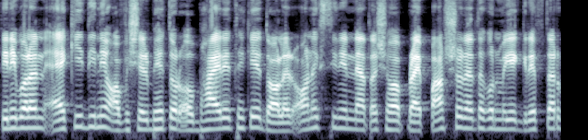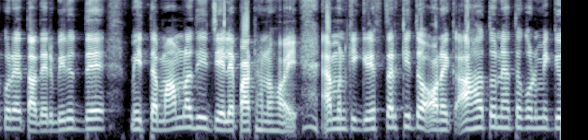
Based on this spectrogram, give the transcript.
তিনি বলেন, একই দিনে অফিসের ভেতর ও বাইরে থেকে দলের অনেক সিনিয়র নেতা সহ প্রায় পাঁচশো নেতাকর্মীকে গ্রেফতার করে তাদের বিরুদ্ধে মিথ্যা মামলা দিয়ে জেলে পাঠানো হয়। এমনকি গ্রেফতারকৃত অনেক আহত নেতাকর্মীকে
